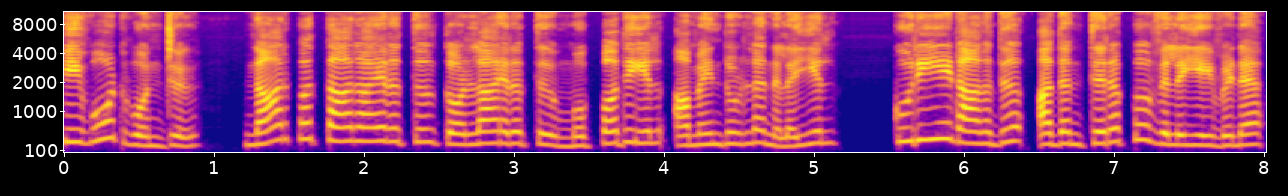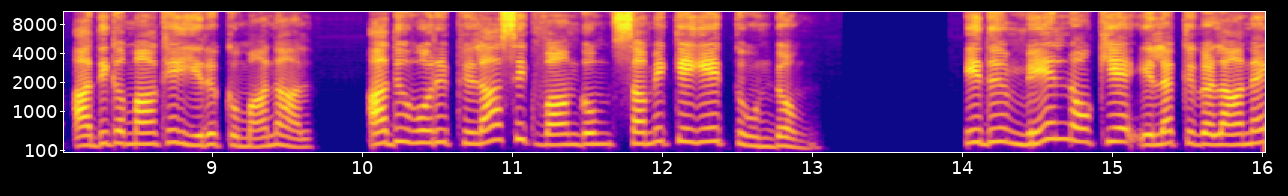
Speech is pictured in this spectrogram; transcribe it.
பிவோட் ஒன்று நாற்பத்தாறாயிரத்து தொள்ளாயிரத்து முப்பதில் அமைந்துள்ள நிலையில் குறியீடானது அதன் திறப்பு விலையை விட அதிகமாக இருக்குமானால் அது ஒரு கிளாசிக் வாங்கும் சமிக்கையே தூண்டும். இது மேல் நோக்கிய இலக்குகளான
